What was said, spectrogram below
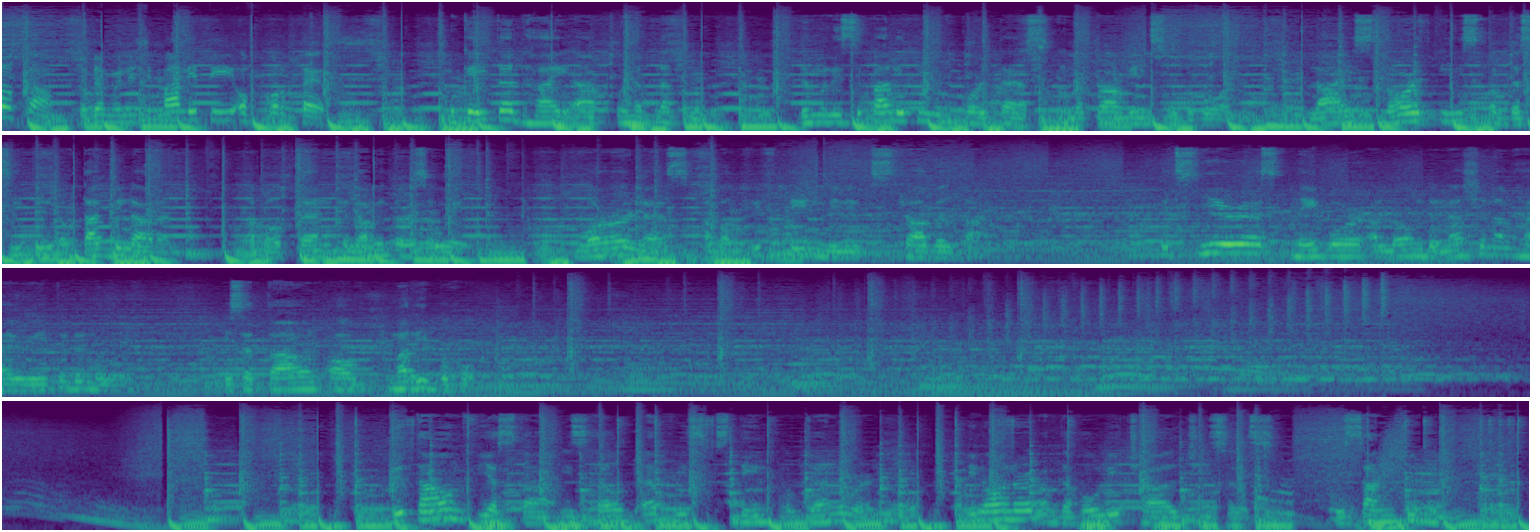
Welcome to the municipality of Cortes. Located high up on a plateau, the municipality of Cortes in the province of Bohol lies northeast of the city of Tagbilaran, about 10 kilometers away, more or less about 15 minutes travel time. Its nearest neighbor along the national highway to the north is the town of Maribojoc. Town fiesta is held every 16th of January in honor of the Holy Child Jesus, the Santo Niño.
